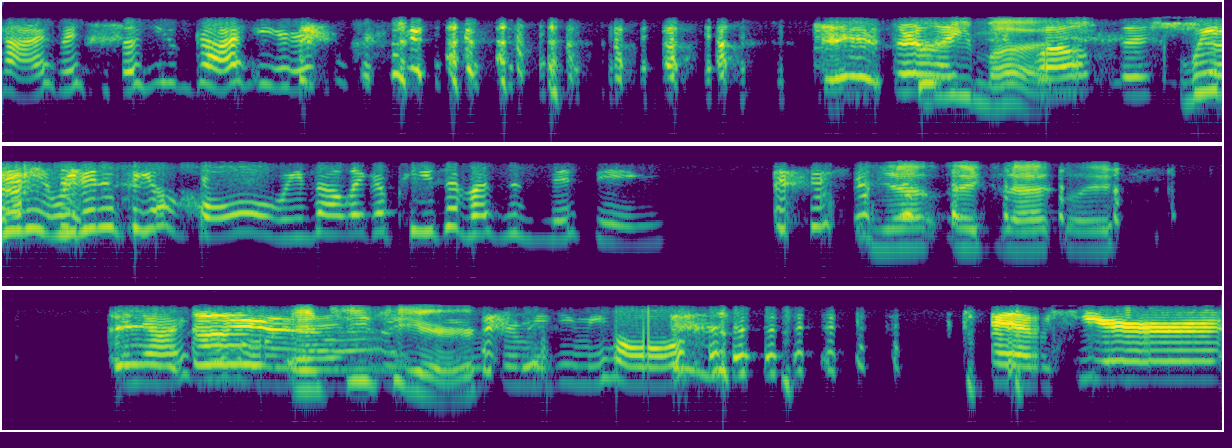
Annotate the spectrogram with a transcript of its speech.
time until you got here. They're Pretty like, much. well, the we didn't we didn't feel whole. We felt like a piece of us was missing. yeah, exactly. And I she's here. for making me whole. And I'm here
